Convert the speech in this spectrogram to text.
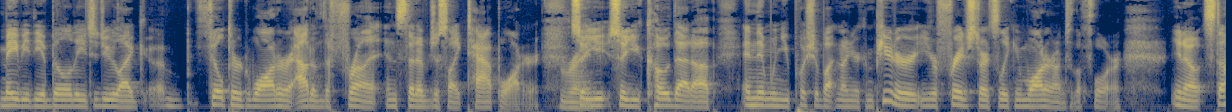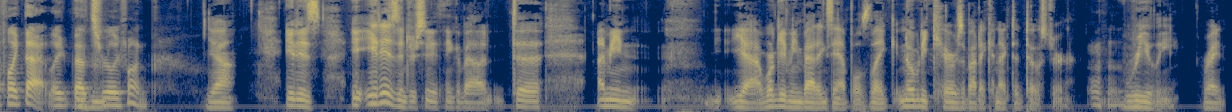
maybe the ability to do like uh, filtered water out of the front instead of just like tap water. Right. So you, so you code that up and then when you push a button on your computer, your fridge starts leaking water onto the floor. You know, stuff like that. Like that's really fun. Yeah, it is. It, is interesting to think about. To, I mean, yeah, we're giving bad examples. Like nobody cares about a connected toaster, really, right?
